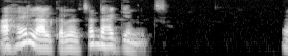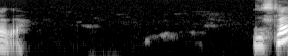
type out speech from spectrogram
आहे लाल कलरच्या धाग्यानेच. बघा. दिसलाय?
